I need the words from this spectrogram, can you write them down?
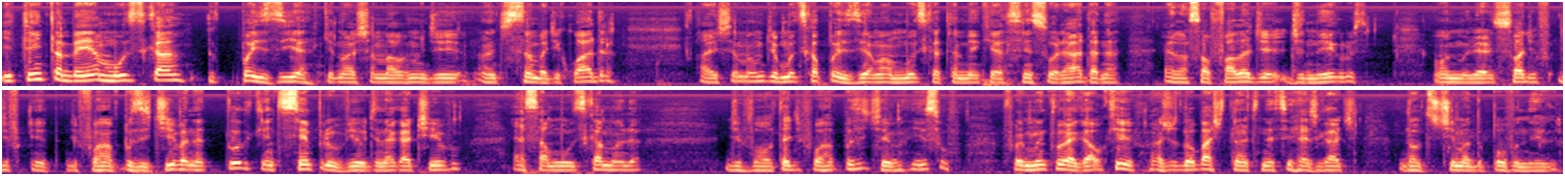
E tem também a música poesia, que nós chamávamos de antes samba de quadra, aí chamamos de música poesia, uma música também que é censurada, né? ela só fala de, de negros, homens e mulheres só de, de, de forma positiva, né? tudo que a gente sempre ouviu de negativo, essa música manda de volta de forma positiva. Isso foi muito legal, que ajudou bastante nesse resgate da autoestima do povo negro.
